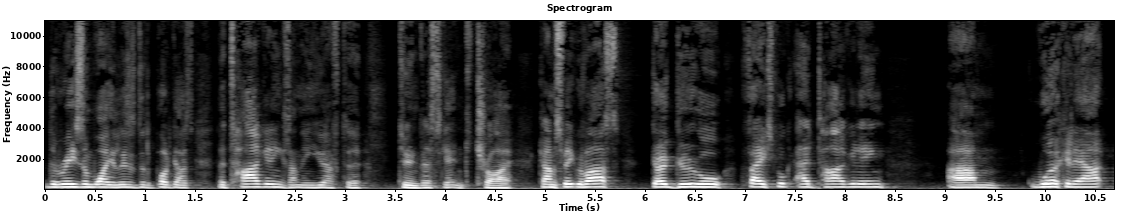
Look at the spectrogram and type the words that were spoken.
the reason why you listen to the podcast. The targeting is something you have to to investigate and to try. Come speak with us. Go Google Facebook ad targeting. Um, work it out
